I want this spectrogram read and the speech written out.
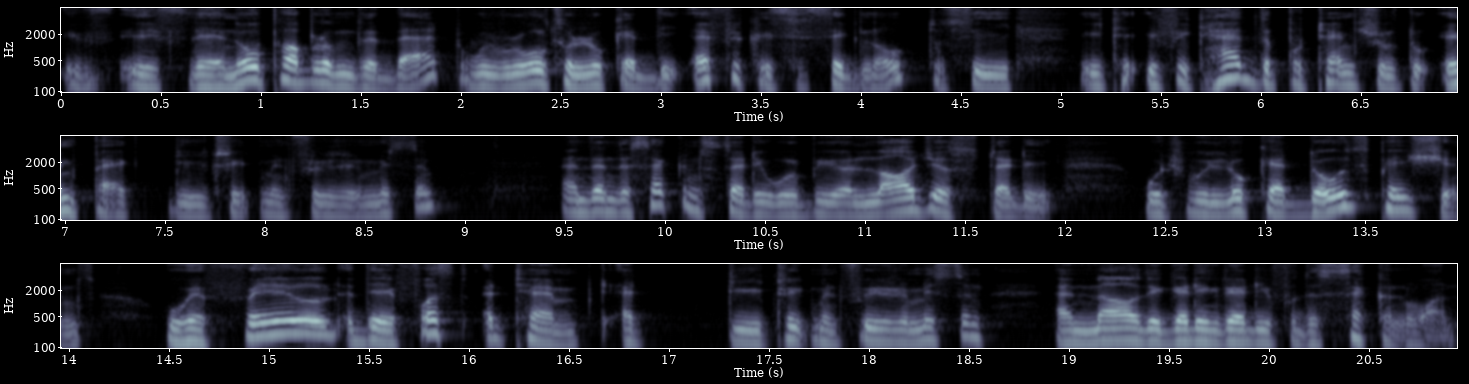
if, if there are no problems with that, we will also look at the efficacy signal to see it, if it had the potential to impact the treatment-free remission. And then the second study will be a larger study, which will look at those patients who have failed their first attempt at the treatment-free remission, and now they're getting ready for the second one.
